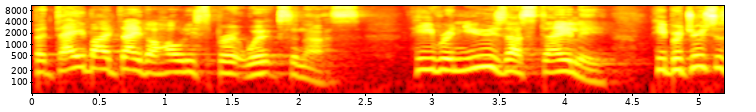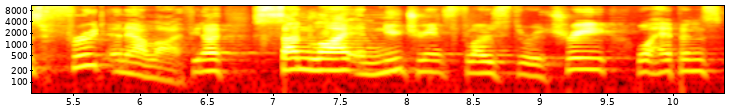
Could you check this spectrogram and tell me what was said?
But day by day, the Holy Spirit works in us. He renews us daily. He produces fruit in our life. You know, sunlight and nutrients flows through a tree. What happens?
